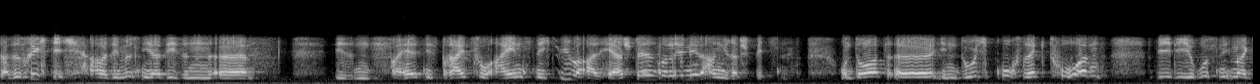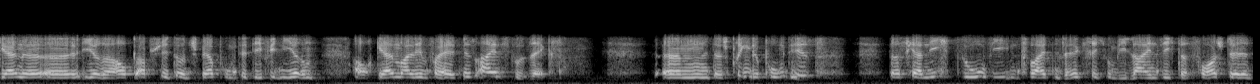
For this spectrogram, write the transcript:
Das ist richtig, aber Sie müssen ja diesen, äh, diesen Verhältnis 3 zu 1 nicht überall herstellen, sondern in den Angriffsspitzen. Und dort äh, in Durchbruchsektoren wie die Russen immer gerne äh, ihre Hauptabschnitte und Schwerpunkte definieren, auch gern mal im Verhältnis 1 zu 6. Ähm, der springende Punkt ist, dass ja nicht so wie im Zweiten Weltkrieg und wie Laien sich das vorstellen,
